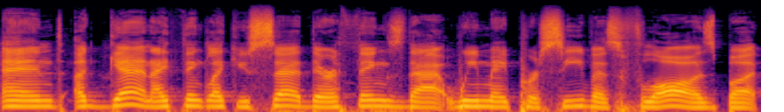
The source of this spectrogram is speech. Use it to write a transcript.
And again, I think, like you said, there are things that we may perceive as flaws, but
